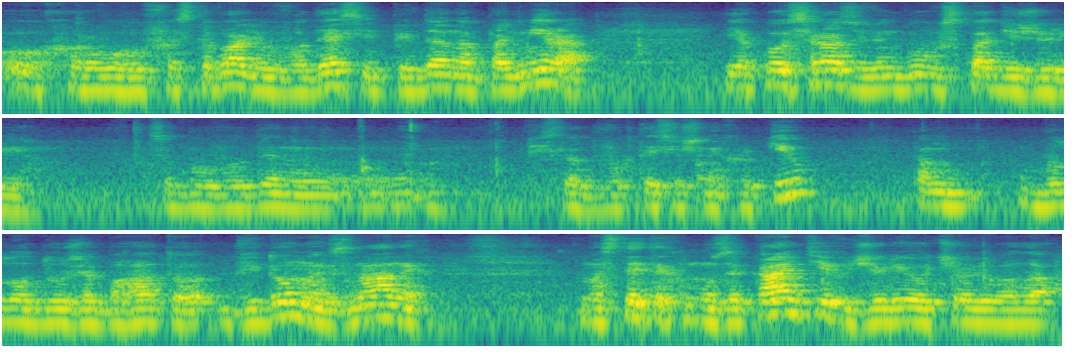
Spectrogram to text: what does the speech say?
хорового фестивалю в Одесі Південна Пальміра. Якогось разу він був у складі журі. Це був один після 2000-х років. Там було дуже багато відомих, знаних, маститих музикантів. Журі очолювала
